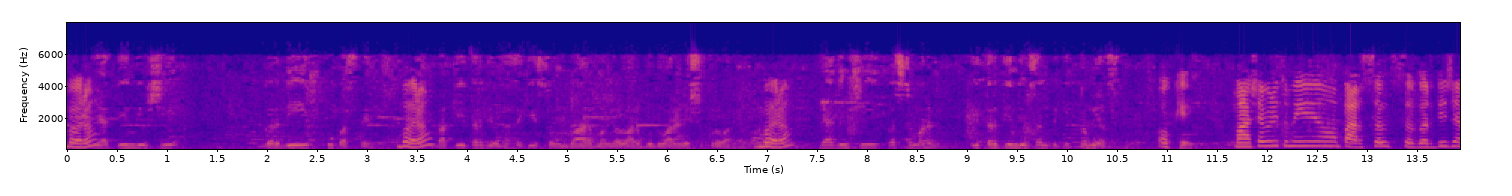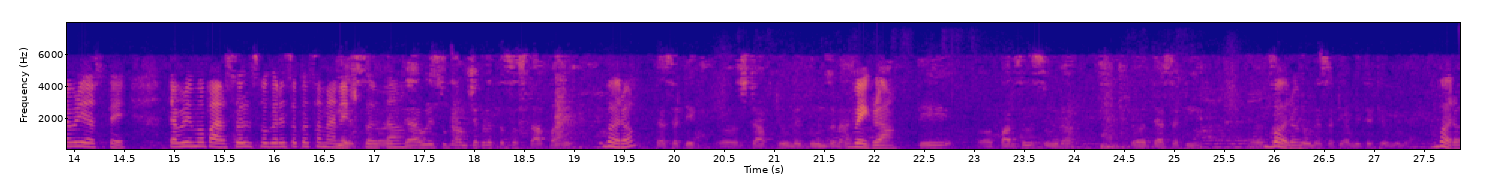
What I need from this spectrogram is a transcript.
बरं. या तीन दिवशी गर्दी खूप असते. बरं. बाकी इतर दिवस जसे की सोमवार मंगळवार बुधवार आणि शुक्रवार. बरं. या दिवशी कस्टमर इतर तीन दिवसांपैकी कमी असतो. ओके. मग अशा वेळी तुम्ही पार्सल्स गर्दी ज्यावेळी असते त्यावेळी मग पार्सल्स वगैरेचं कसं मॅनेज Yes, करता? त्यावेळेस सुद्धा आमच्याकडे तसा स्टाफ आहे. बरं. त्यासाठी एक स्टाफ ठेवले दोन जण आहेत. वेगळा. ते पार्सल सुविधा अ, त्यासाठी अ, चालू बरं. ठेवण्यासाठी आम्ही ते ठेवलेले आहे बरं.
